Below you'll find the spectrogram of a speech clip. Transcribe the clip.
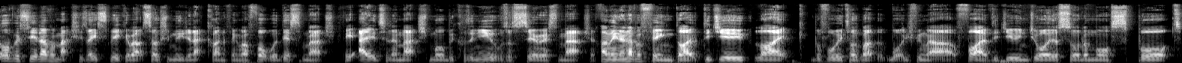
obviously in other matches they speak about social media and that kind of thing. But I thought with this match they added to the match more because they knew it was a serious match. I mean, another thing, like, did you like before we talk about the, what did you think about out of five? Did you enjoy the sort of more sport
